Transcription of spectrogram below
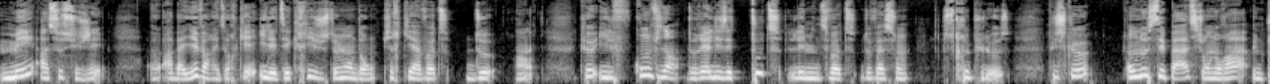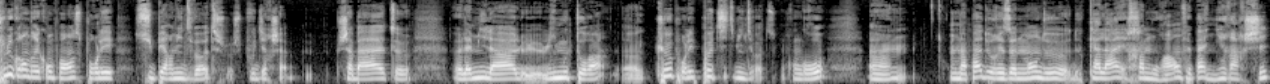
mais à ce sujet, Abaye va rétorquer, il est écrit justement dans Pirkei Avot 2.1 qu'il convient de réaliser toutes les mitzvot de façon scrupuleuse, puisque on ne sait pas si on aura une plus grande récompense pour les super mitzvot, je, peux vous dire Shabbat, euh, la Mila, le Torah, euh, que pour les petites mitzvot. Donc en gros, on n'a pas de raisonnement de, de Kala et Hamura, on fait pas une hiérarchie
